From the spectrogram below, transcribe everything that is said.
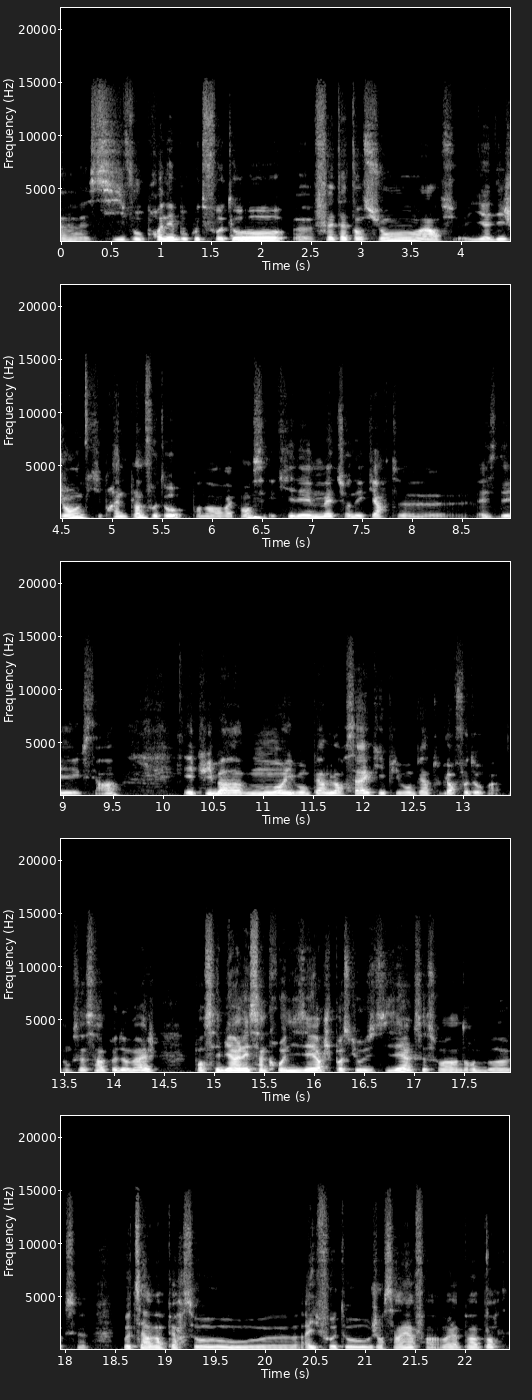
Euh, si vous prenez beaucoup de photos, euh, faites attention. Alors, il y a des gens qui prennent plein de photos pendant leurs vacances et qui les mettent sur des cartes euh, SD, etc. Et puis, bah, à un moment, ils vont perdre leur sac et puis ils vont perdre toutes leurs photos. Donc ça, c'est un peu dommage. Pensez bien à les synchroniser. Alors, je sais pas ce que vous utilisez, hein, que ce soit un Dropbox, votre serveur perso ou iPhoto, j'en sais rien. Enfin, voilà, peu importe.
